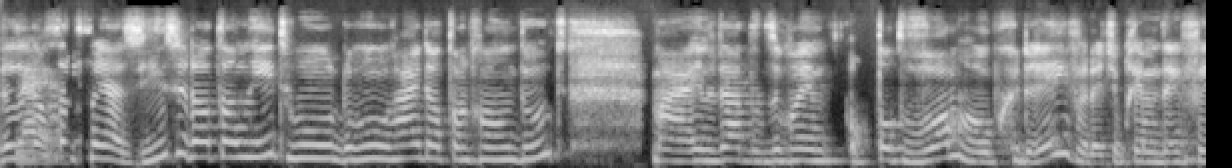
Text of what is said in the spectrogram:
Dat nee. ik dacht van ja, zien ze dat dan niet? Hoe, hoe hij dat dan gewoon doet? Maar inderdaad, dat is gewoon op tot wanhoop gedreven. Dat je op een gegeven moment denkt van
